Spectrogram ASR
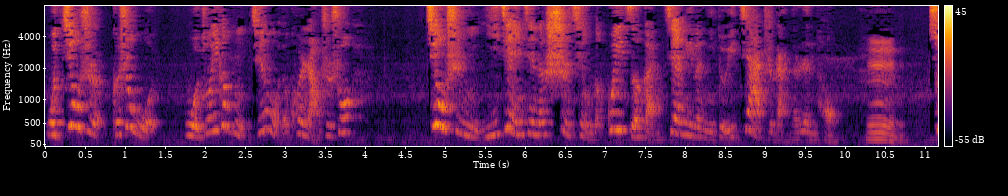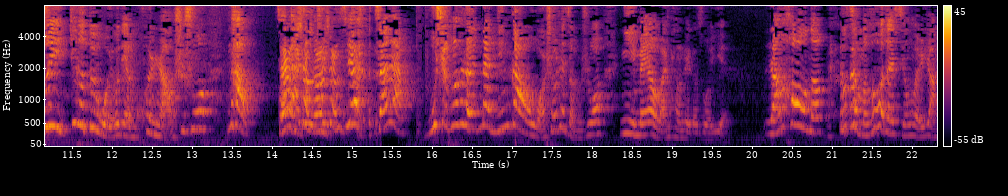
我就是，可是我，我作为一个母亲，我的困扰是说，就是你一件一件的事情的规则感建立了你对于价值感的认同，嗯，所以这个对我有点困扰，是说，那咱俩上纲上线，咱俩不是不是，那您告诉我说这怎么说？你没有完成这个作业，然后呢，我怎么落在行为上，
